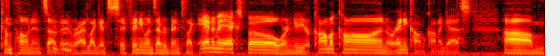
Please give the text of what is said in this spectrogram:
components of it, right? Like it's if anyone's ever been to like Anime Expo or New York Comic Con or any Comic Con, I guess. Um,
